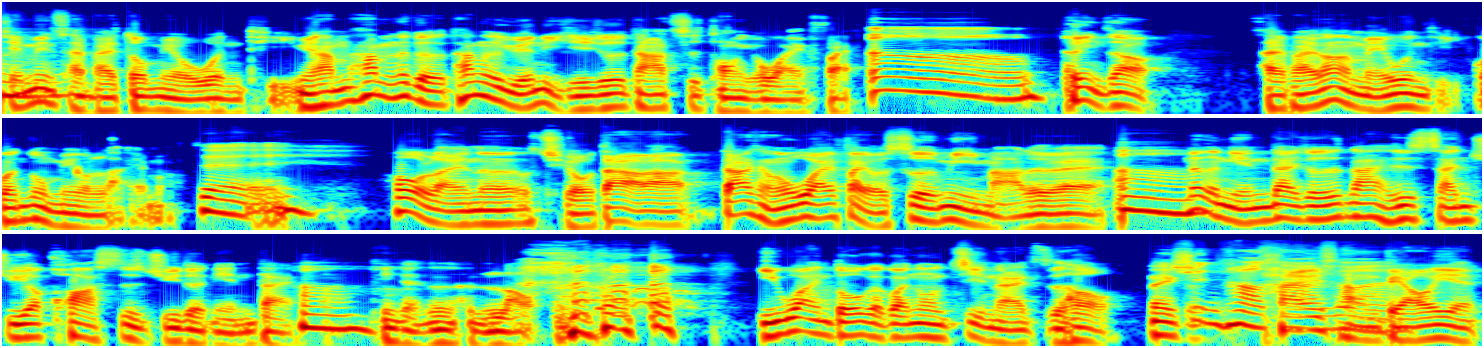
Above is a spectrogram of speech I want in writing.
前面彩排都没有问题，因为他们他们那个他那个原理其实就是大家吃同一个 WiFi。嗯，所以你知道彩排当然没问题，观众没有来嘛？对。后来呢，求大啦！大家想说 WiFi 有设密码，对不对？嗯。那个年代就是大家还是三 G 要跨四 G 的年代，嗯，听起来真的很老。一万多个观众进来之后，那个开场表演，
